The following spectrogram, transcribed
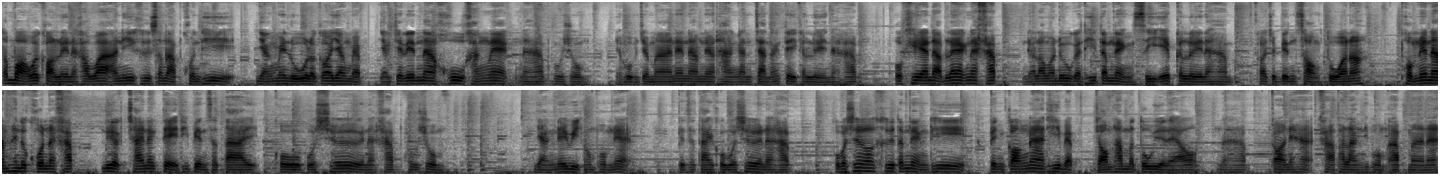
ต้องบอกไว้ก่อนเลยนะครับว่าอันนี้คือสำหรับคนที่ยังไม่รู้แล้วก็ยังแบบอยากจะเล่นหน้าคู่ครั้งแรกนะครับคุณผู้ชมเดี๋ยวผมจะมาแนะนำแนวทางการจัดนักเตะกันเลยนะครับโอเค อันดับแรกนะครับเดี๋ยวเรามาดูกันที่ตำแหน่ง CF กันเลยนะครับ ก็จะเป็น 2 ตัวเนาะผมแนะนำให้ทุกคนนะครับเลือกใช้นักเตะที่เป็นสไตล์โกโ o เชอร์นะครับคุณผู้ชม อย่างเดวิดของผมเนี่ย เป็นสไตล์โกโ o เชอร์นะครับโกโ o เชอร์ก็คือตำแหน่งที่เป็นกองหน้าที่แบบจอมทำประตูอยู่แล้วนะครับก็เนี่ยฮะค่าพลังที่ผมอัพมานะ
